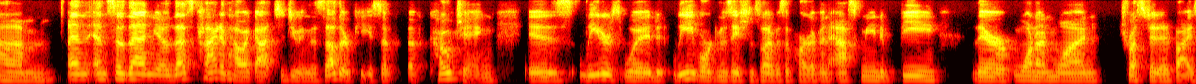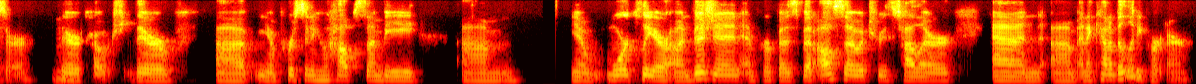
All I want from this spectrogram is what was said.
um, and and so then you know that's kind of how i got to doing this other piece of, of coaching is leaders would leave organizations that i was a part of and ask me to be their one-on-one trusted advisor mm. their coach their uh, you know person who helps them be um, you know more clear on vision and purpose but also a truth teller and um, an accountability partner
